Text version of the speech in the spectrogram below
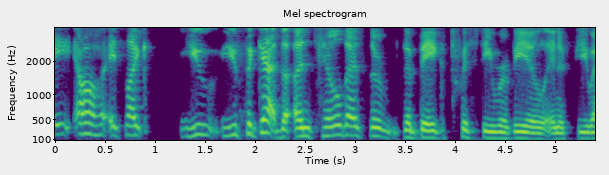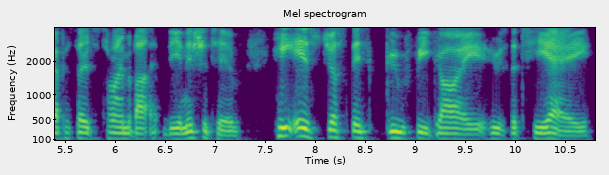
it, oh it's like you you forget that until there's the the big twisty reveal in a few episodes time about the initiative he is just this goofy guy who's the ta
